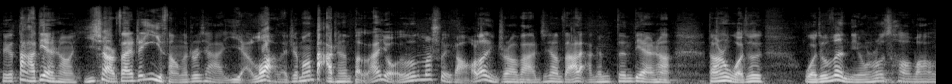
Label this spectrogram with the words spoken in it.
这个大殿上一下在这一嗓子之下也乱了。这帮大臣本来有的都他妈睡着了，你知道吧？就像咱俩跟跟殿上，当时我就我就问你，我说操王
